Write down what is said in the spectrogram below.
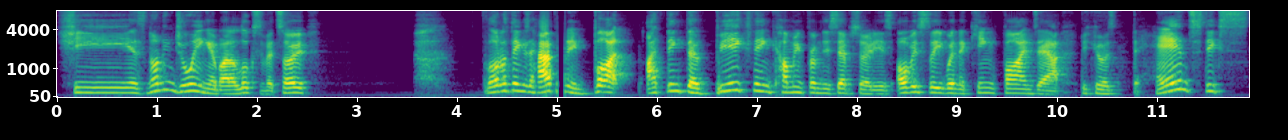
she is not enjoying it by the looks of it. So a lot of things are happening, but I think the big thing coming from this episode is obviously when the king finds out because the hand sticks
